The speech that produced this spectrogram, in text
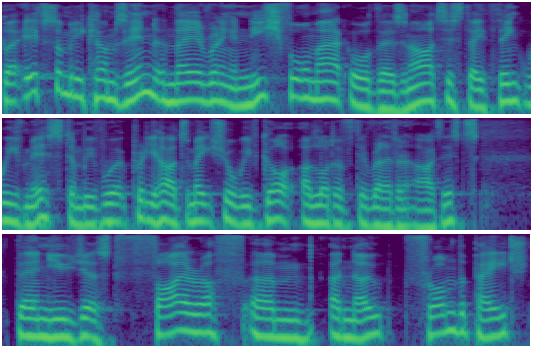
but if somebody comes in and they're running a niche format or there's an artist they think we've missed and we've worked pretty hard to make sure we've got a lot of the relevant artists, then you just fire off um, a note from the page.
